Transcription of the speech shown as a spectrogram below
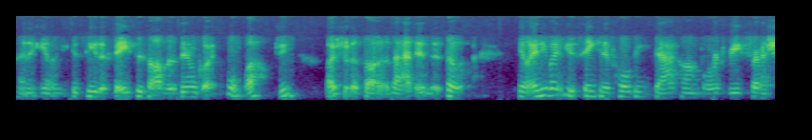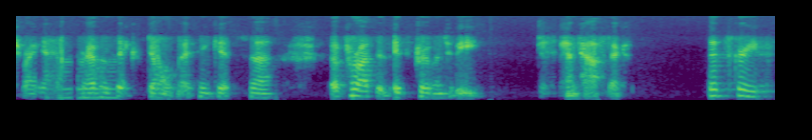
kind of, you know, you could see the faces on the Zoom going, oh, wow, gee, I should have thought of that. And so, you know, anybody who's thinking of holding back on board refresh right now, for heaven's sakes, don't. I think it's, uh, for us, it's proven to be just fantastic. That's great.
